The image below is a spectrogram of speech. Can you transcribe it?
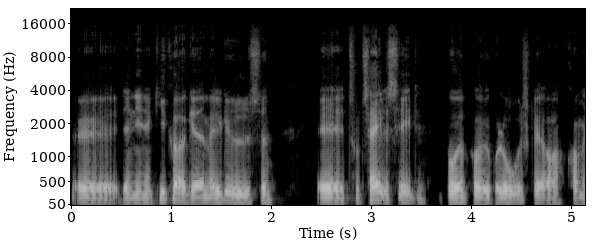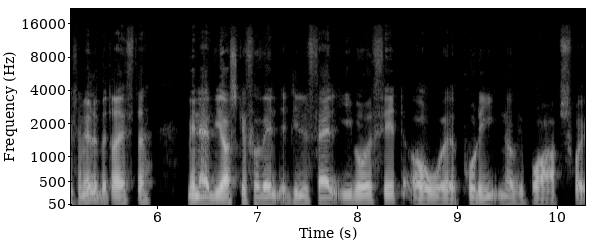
øh, den energikorrigerede mælkeydelse øh, totalt set, både på økologiske og konventionelle bedrifter, men at vi også skal forvente et lille fald i både fedt og øh, protein, når vi bruger rapsfrø,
